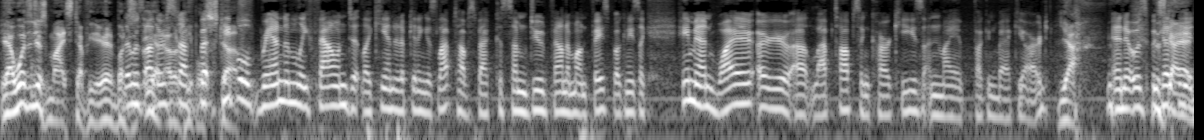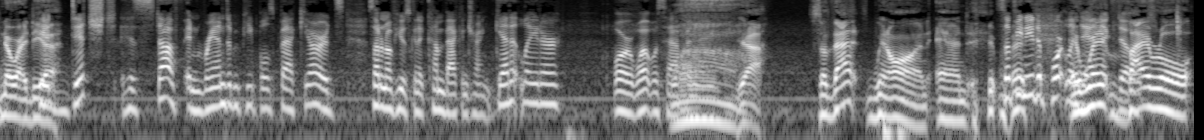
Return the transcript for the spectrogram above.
Yeah, it wasn't just my stuff either. He had a bunch There was he had other stuff, but people randomly found it. Like he ended up getting his laptops back because some dude found him on Facebook, and he's like, "Hey man, why are your uh, laptops and car keys in my fucking backyard?" Yeah. and it was because he had no idea. He had ditched his stuff in random people's backyards. So I don't know if he was going to come back and try and get it later, or what was happening. Yeah. So that went on, and it So if you need a Portland it went anecdote. viral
